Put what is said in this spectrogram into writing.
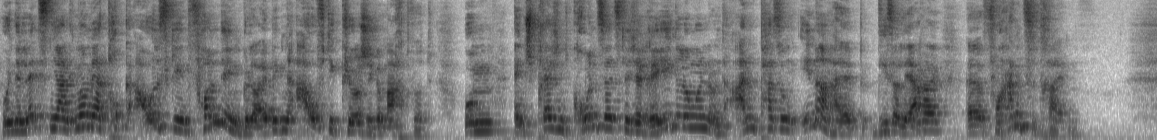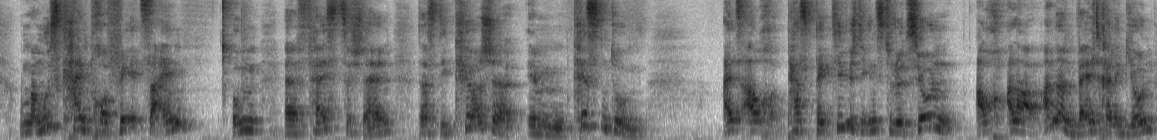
wo in den letzten Jahren immer mehr Druck ausgehend von den Gläubigen auf die Kirche gemacht wird, um entsprechend grundsätzliche Regelungen und Anpassungen innerhalb dieser Lehre äh, voranzutreiben. Und man muss kein Prophet sein, um äh, festzustellen, dass die Kirche im Christentum als auch perspektivisch die Institutionen auch aller anderen Weltreligionen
